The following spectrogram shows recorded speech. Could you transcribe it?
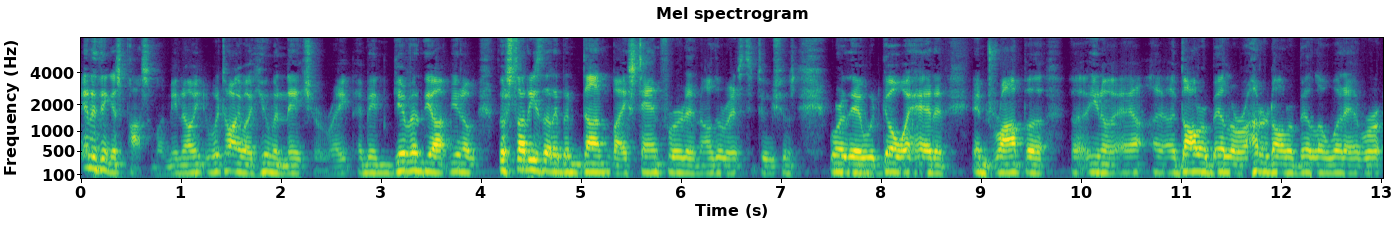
anything is possible. I mean, you know, we're talking about human nature, right? I mean, given the you know the studies that have been done by Stanford and other institutions, where they would go ahead and, and drop a, a you know a, a, dollar bill or a hundred dollar bill or whatever.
